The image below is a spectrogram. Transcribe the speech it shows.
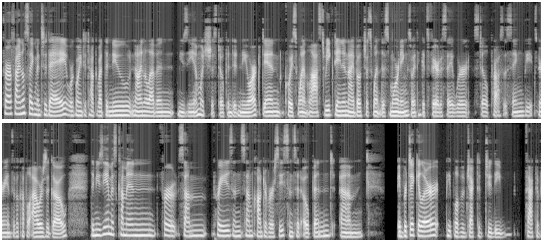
For our final segment today, we're going to talk about the new 9 11 museum, which just opened in New York. Dan Kois went last week. Dana and I both just went this morning, so I think it's fair to say we're still processing the experience of a couple hours ago. The museum has come in for some praise and some controversy since it opened. Um, in particular, people have objected to the fact of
